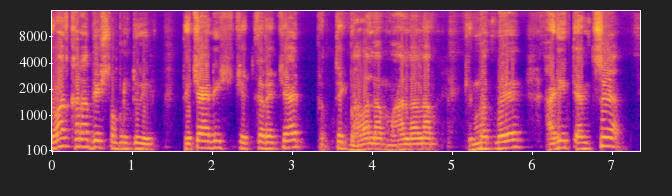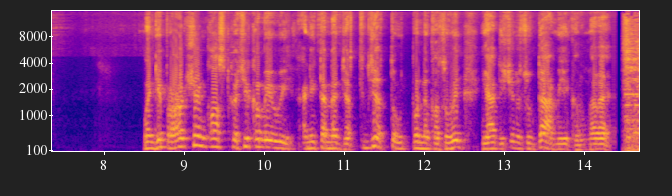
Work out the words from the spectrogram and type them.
तेव्हाच खरा देश समृद्ध होईल. त्याच्या आणि शेतकऱ्याच्या प्रत्येक भावाला मालाला किंमत मिळेल आणि त्यांचं म्हणजे प्रोडक्शन कॉस्ट कशी कमी होईल आणि त्यांना जास्तीत जास्त उत्पन्न कसं होईल या दिशेने सुद्धा आम्ही हे करणार आहे.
